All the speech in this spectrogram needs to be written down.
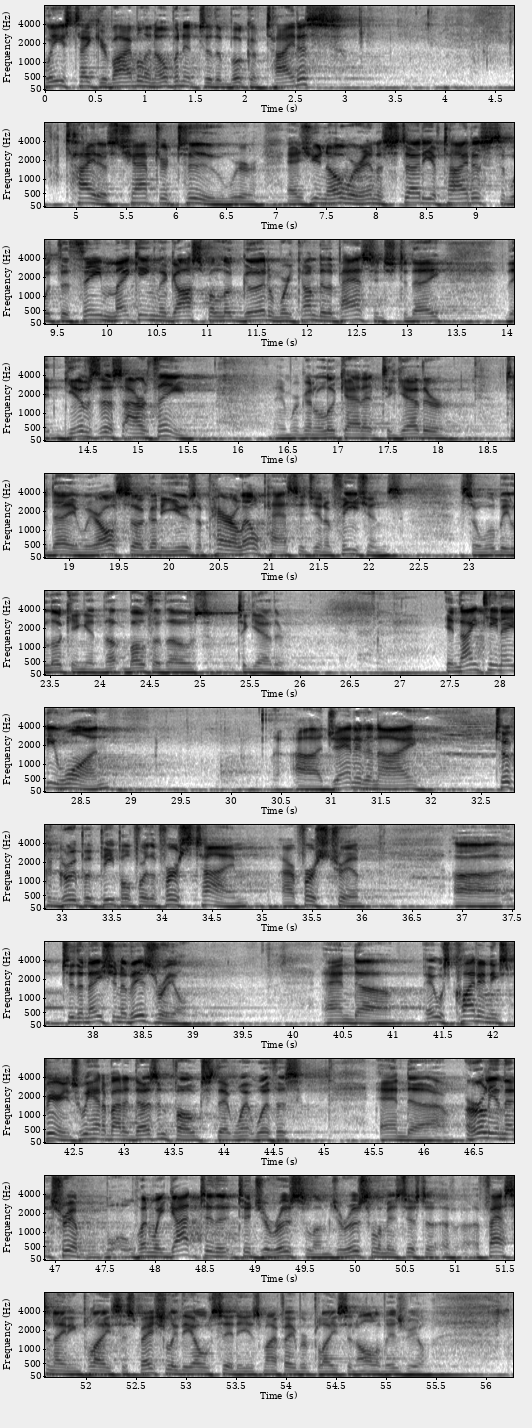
Please take your Bible and open it to the book of Titus. Titus chapter 2. We're, as you know, we're in a study of Titus with the theme Making the Gospel Look Good. And we come to the passage today that gives us our theme. And we're going to look at it together today. We're also going to use a parallel passage in Ephesians. So we'll be looking at the, both of those together. In 1981, uh, Janet and I took a group of people for the first time, our first trip, uh, to the nation of Israel. And uh, it was quite an experience. We had about a dozen folks that went with us. And uh, early in that trip, when we got to, the, to Jerusalem, Jerusalem is just a, a fascinating place, especially the old city is my favorite place in all of Israel.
